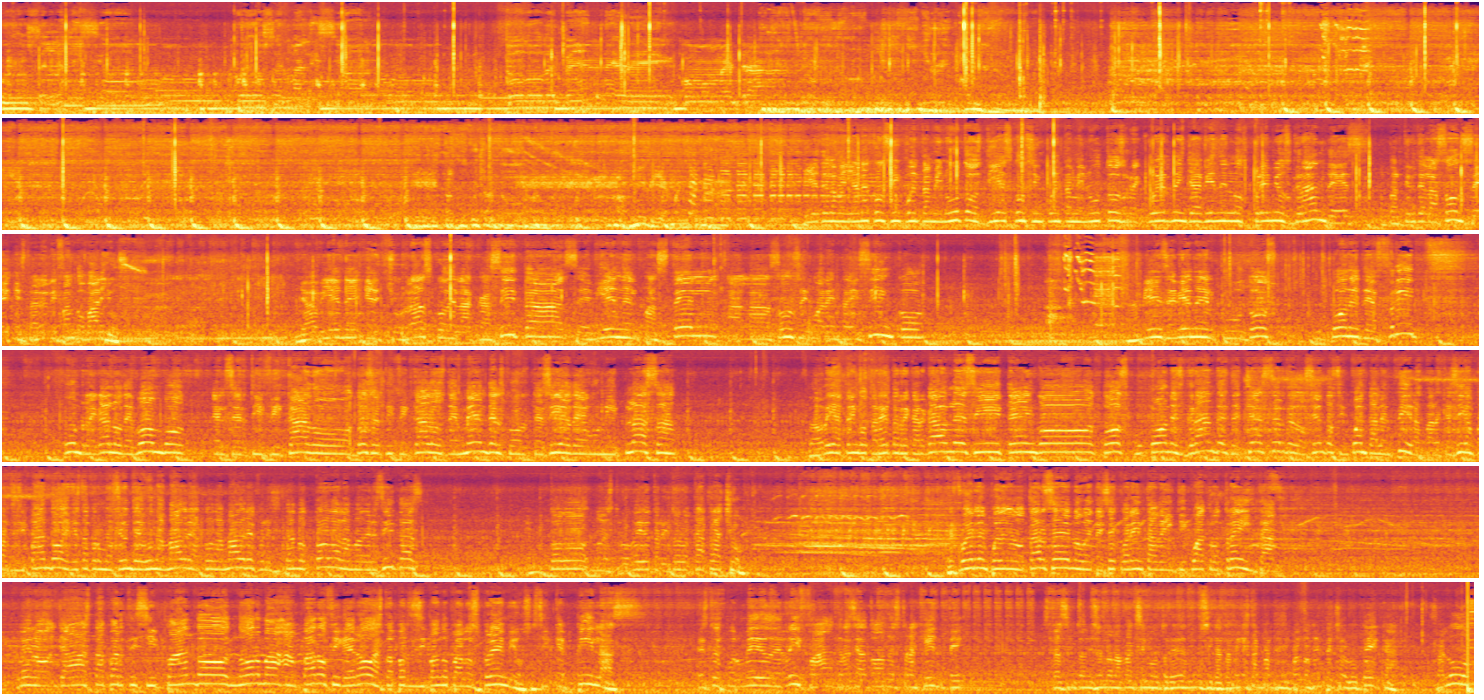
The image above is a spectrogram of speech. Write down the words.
music. las 11 estaré rifando varios. Ya viene el churrasco de la casita, se viene el pastel a las 11.45. También se viene el dos cupones de Fritz, un regalo de bombos, el certificado, dos certificados de Mendel, cortesía de Uniplaza. Todavía tengo tarjetas recargables y tengo dos cupones grandes de Chester de 250 lempiras para que sigan participando en esta promoción de una madre a toda madre, felicitando a todas las madrecitas en todo nuestro bello territorio catracho. Recuerden, pueden anotarse 9640-2430. Bueno, ya está participando Norma Amparo Figueroa, está participando para los premios, así que pilas. Esto es por medio de rifa, gracias a toda nuestra gente. Está sintonizando la máxima autoridad de música. También está participando gente choluteca. Saludos.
